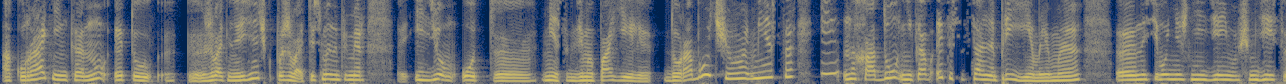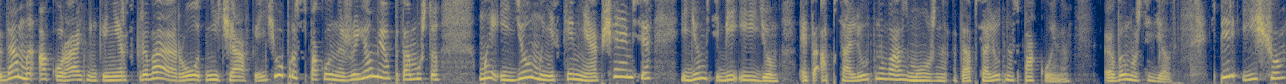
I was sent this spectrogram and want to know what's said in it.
аккуратненько, ну, эту э, жевательную резиночку пожевать. То есть мы, например, идем от э, места, где мы поели, до рабочего места, и на ходу никого... Это социально приемлемое э, на сегодняшний день, в общем, действие, да, мы аккуратненько, не раскрывая рот, не чавкая, ничего, просто спокойно жуем ее, потому что мы идем, мы ни с кем не общаемся, идем себе и идем. Это абсолютно возможно, это абсолютно спокойно. Вы можете делать. Теперь еще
